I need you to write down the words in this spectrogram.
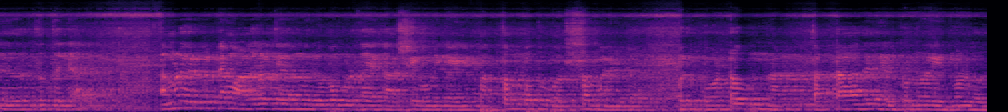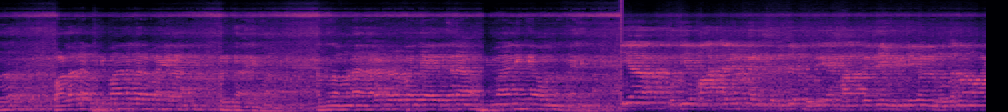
നേതൃത്വത്തിൽ നമ്മുടെ ഒരു കൂട്ടം ആളുകൾ ചേർന്ന് രൂപം കൊടുത്ത കാർഷിക ഭൂമി കഴിഞ്ഞ് പത്തൊമ്പത് വർഷമായിട്ട് ഒരു കോട്ടവും തട്ടാതെ നിൽക്കുന്നു എന്നുള്ളത് വളരെ അഭിമാനകരമായ ഒരു കാര്യമാണ്. അത് നമ്മുടെ ആരോഗ്യ പഞ്ചായത്തിന് അഭിമാനിക്കാവുന്ന കാര്യമാണ്. പുതിയ പുതിയ മാറ്റങ്ങൾക്കനുസരിച്ച് പുതിയ സാങ്കേതിക വിദ്യകൾ നൂതനമായ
